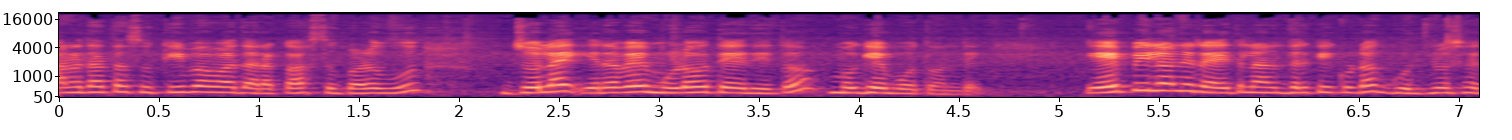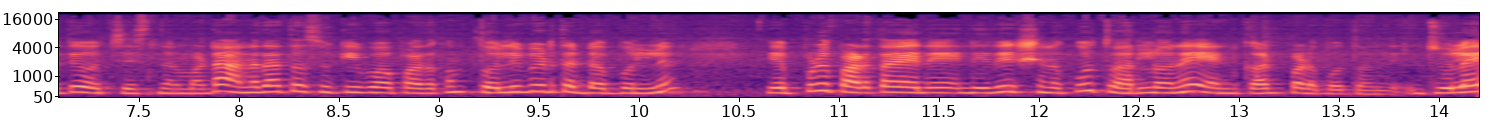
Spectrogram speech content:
అన్నదాత సుఖీభవ దరఖాస్తు గడువు జూలై ఇరవై మూడవ తేదీతో ముగియబోతోంది. ఏపీలోని రైతులందరికీ కూడా గుడ్ న్యూస్ అయితే వచ్చేసింది అనమాట అన్నదాత సుఖీభవ పథకం తొలి విడత డబ్బుల్ని ఎప్పుడు పడతాయనే నిరీక్షణకు త్వరలోనే ఎండ్ కార్డ్ పడబోతోంది. జూలై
